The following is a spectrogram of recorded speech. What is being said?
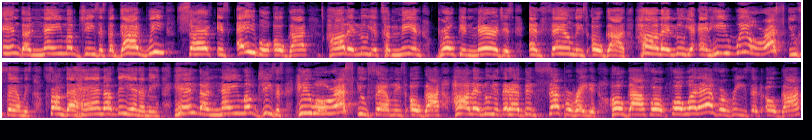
in the name of Jesus. The God we serve is able, oh God, hallelujah, to mend broken marriages and families, oh God, hallelujah. And he will rescue families from the hand of the enemy in the name of Jesus. He will rescue families, oh God, hallelujah, that have been separated, oh God, for, for whatever reason, oh God,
